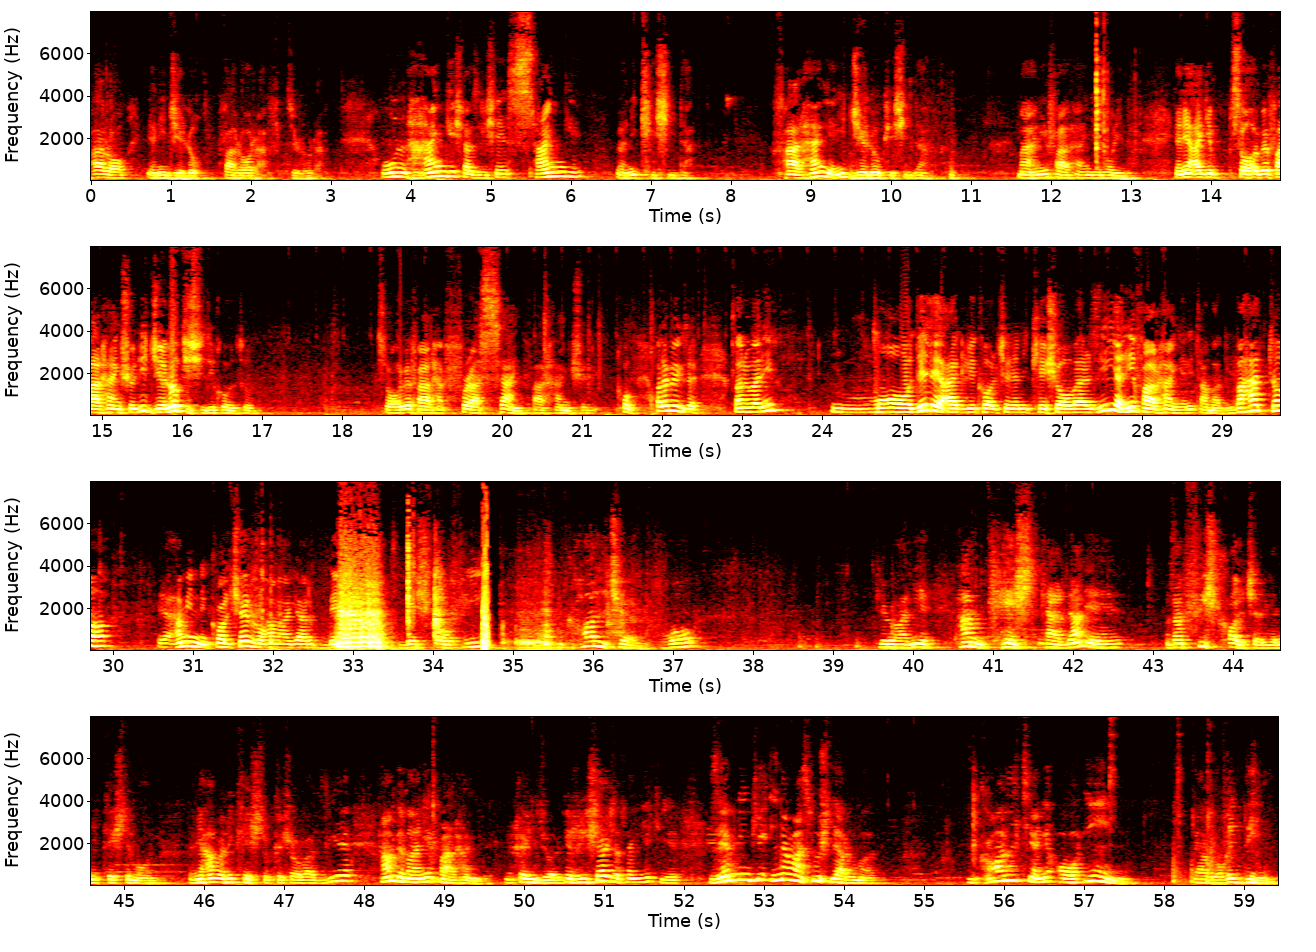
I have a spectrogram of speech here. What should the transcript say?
فرا یعنی جلو فرا رفت جلو رفت. اون هنگش از ریشه سنگ یعنی کشیدن. فرهنگ یعنی جلو کشیدن. معنی فرهنگ ما اینه. یعنی اگه صاحب فرهنگ شدی جلو کشیدی خودتو صاحب فرهنگ فرسنگ فرهنگ شدی. خب حالا بگذار بنابراین معادل اگریکالچر یعنی کشاورزی یعنی فرهنگ یعنی تمدن. و حتی همین کالچر رو هم اگر بشکافی کالچر خب که معنی هم کشت کردن مثلا فیش کالچر یعنی کشت ماهی. یعنی هم معنی کشت و کشاورزیه هم به معنی فرهنگه این خیلی جالبه. که ریشهش اصلا یکیه. ضمن اینکه اینم از توش در اومد. کالت یعنی آین در واقع دین.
